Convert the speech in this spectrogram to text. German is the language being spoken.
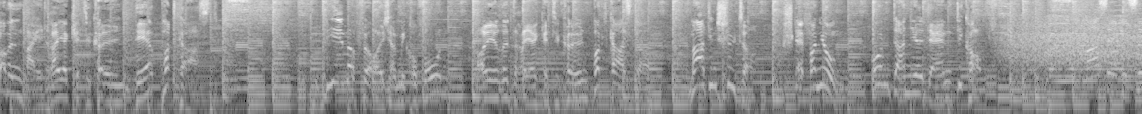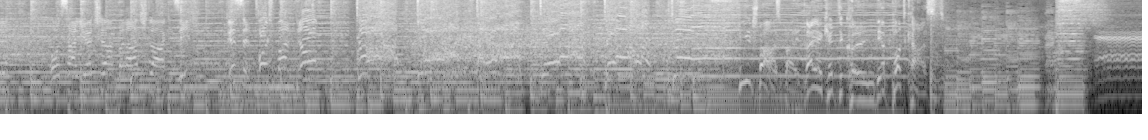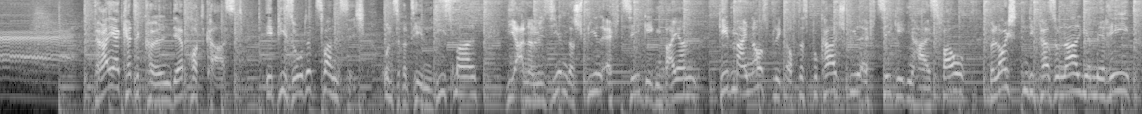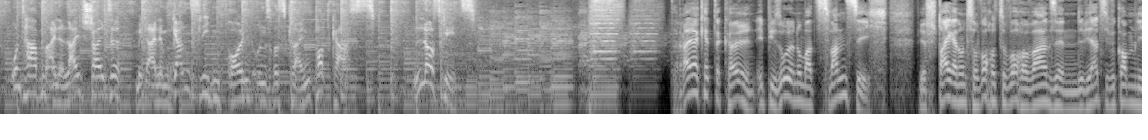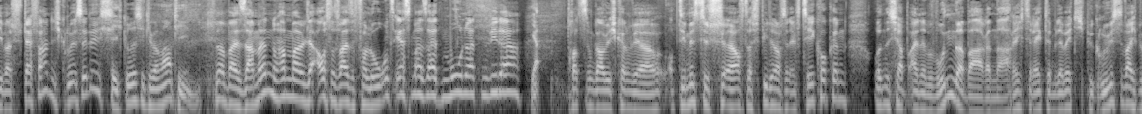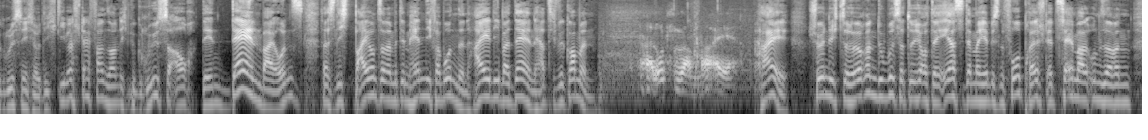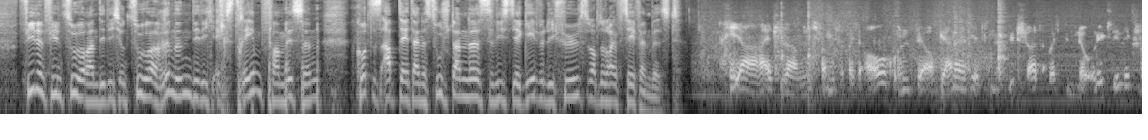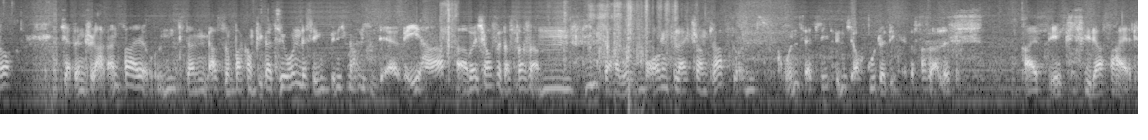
willkommen bei Dreierkette Köln, der Podcast. Wie immer für euch am Mikrofon eure Dreierkette Köln Podcaster. Martin Schlüter, Stefan Jung und Daniel Dan Dickhoff. Marcel Risse und Sali Oetschan beratschlagen sich. Risse, Vollspann drauf. Tor, Tor, Tor, Tor, Tor. Viel Spaß bei Dreierkette Köln, der Podcast. Dreierkette Köln, der Podcast. Episode 20. Unsere Themen diesmal. Wir analysieren das Spiel FC gegen Bayern, geben einen Ausblick auf das Pokalspiel FC gegen HSV, beleuchten die Personalie Meret und haben eine Live-Schalte mit einem ganz lieben Freund unseres kleinen Podcasts. Los geht's! Dreierkette Köln, Episode Nummer 20. Wir steigern uns von Woche zu Woche. Wahnsinn. Herzlich willkommen, lieber Stefan. Ich grüße dich. Ich grüße dich, lieber Martin. Sind wir beisammen, haben mal wieder ausnahmsweise verloren, uns erstmal seit Monaten wieder. Ja. Trotzdem, glaube ich, können wir optimistisch äh, auf das Spiel und auf den FC gucken. Und ich habe eine wunderbare Nachricht direkt, damit möchte ich begrüßen, weil ich begrüße nicht nur dich, lieber Stefan, sondern ich begrüße auch den Dan bei uns. Das ist nicht bei uns, sondern mit dem Handy verbunden. Hi, lieber Dan. Herzlich willkommen. Hallo zusammen, hi. Hi, schön dich zu hören. Du bist natürlich auch der Erste, der mal hier ein bisschen vorprescht. Erzähl mal unseren vielen, vielen Zuhörern, die dich und Zuhörerinnen, die dich extrem vermissen, kurzes Update deines Zustandes, wie es dir geht, wie du dich fühlst und ob du noch FC-Fan bist. Ja, hi zusammen. Ich vermisse euch auch und wäre auch gerne jetzt in der Südstadt, aber ich bin in der Uniklinik noch. Ich hatte einen Schlaganfall und dann gab es so ein paar Komplikationen, deswegen bin ich noch nicht in der Reha. Aber ich hoffe, dass das am Dienstag, also morgen vielleicht schon klappt und grundsätzlich bin ich auch guter Dinge, dass das alles halbwegs wieder verheilt.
